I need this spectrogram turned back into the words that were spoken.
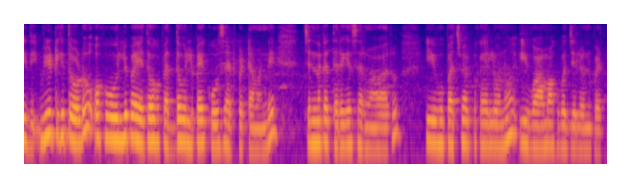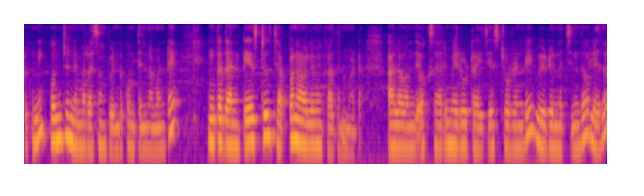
ఇది వీటికి తోడు ఒక ఉల్లిపాయ అయితే ఒక పెద్ద ఉల్లిపాయ కోసి అటు పెట్టామండి. చిన్నగా తిరిగేశారు మా వారు. ఈ పచ్చిమిరపకాయలోను ఈ వామాకు బజ్జీలోను పెట్టుకుని కొంచెం నిమ్మరసం పిండుకొని తిన్నామంటే ఇంకా దాని టేస్ట్ చెప్పనవలమే కాదనమాట. అలా ఉంది. ఒకసారి మీరు ట్రై చేసి చూడండి. వీడియో నచ్చిందో లేదో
